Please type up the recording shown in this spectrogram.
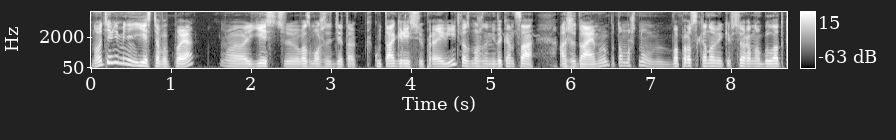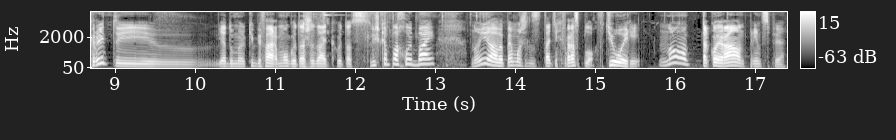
Но, тем не менее, есть АВП. Э, Есть э, возможность где-то какую-то агрессию проявить, возможно, не до конца ожидаемую, потому что ну, вопрос экономики все равно был открыт, и э, я думаю, QB Fire могут ожидать какой-то слишком плохой buy, ну и АВП может застать их врасплох, в теории. Но такой раунд, в принципе,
